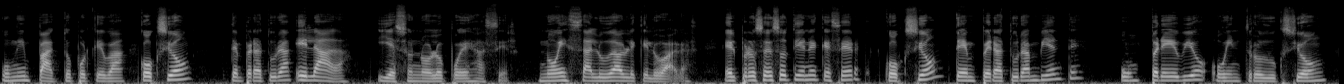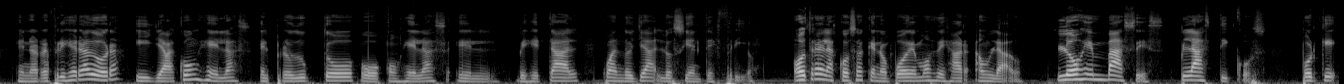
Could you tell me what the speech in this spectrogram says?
un impacto porque va cocción, temperatura helada y eso no lo puedes hacer. No es saludable que lo hagas. El proceso tiene que ser cocción, temperatura ambiente, un previo o introducción en la refrigeradora y ya congelas el producto o congelas el vegetal cuando ya lo sientes frío. Otra de las cosas que no podemos dejar a un lado, los envases plásticos, porque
